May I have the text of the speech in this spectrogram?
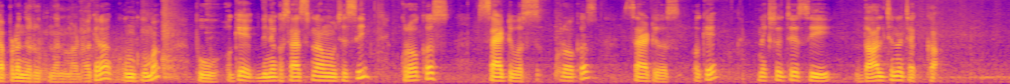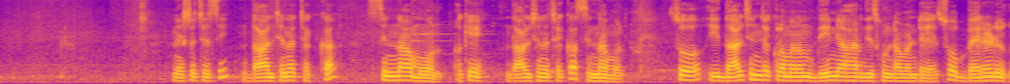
చెప్పడం జరుగుతుంది అనమాట ఓకేనా? కుంకుమ పువ్వు. ఓకే? దీని యొక్క శాస్త్రనామం వచ్చేసి Crocus sativus. Crocus sativus okay? Next వచ్చేసి దాల్చిన చెక్క. నెక్స్ట్ వచ్చేసి దాల్చిన చెక్క సిన్నామోన్. ఓకే? దాల్చిన చెక్క సిన్నామోన్. సో ఈ దాల్చిన చెక్కలో మనం దేన్ని ఆహారం తీసుకుంటామంటే సో బెరడు.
